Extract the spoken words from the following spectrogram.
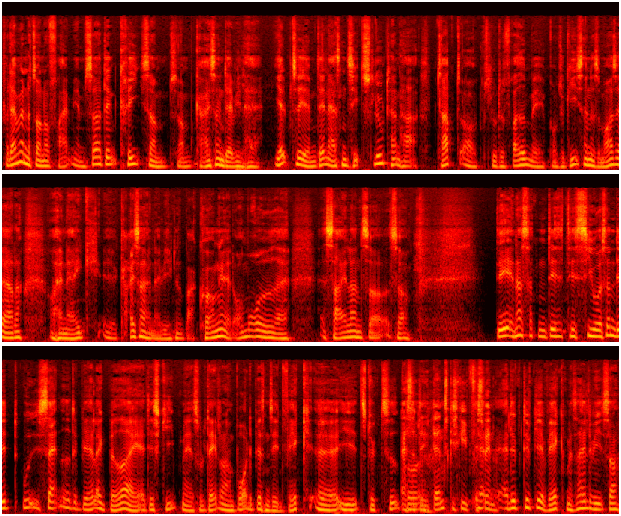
For da man så når frem, jamen, så er den krig, som, som kejseren der ville have hjælp til, jamen, den er sådan set slut. Han har tabt og sluttet fred med portugiserne, som også er der, og han er ikke øh, kejser, han er i virkeligheden bare konge af et område af, af Ceylon, så, så det ender sådan, det, det siver sådan lidt ud i sandet. Det bliver heller ikke bedre af, at det skib med soldaterne ombord, det bliver sådan set væk øh, i et stykke tid. Altså på, det danske skib forsvinder? Ja, ja det, det bliver væk, men så heldigvis så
